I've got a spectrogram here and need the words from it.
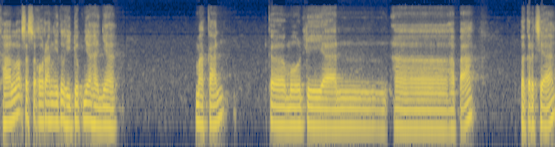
kalau seseorang itu hidupnya hanya makan, kemudian uh, apa? Bekerja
